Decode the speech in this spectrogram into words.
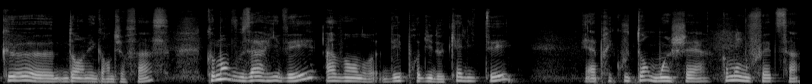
que euh, dans les grandes surfaces. Comment vous arrivez à vendre des produits de qualité et prix coûtant moins cher. Comment vous faites ça?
